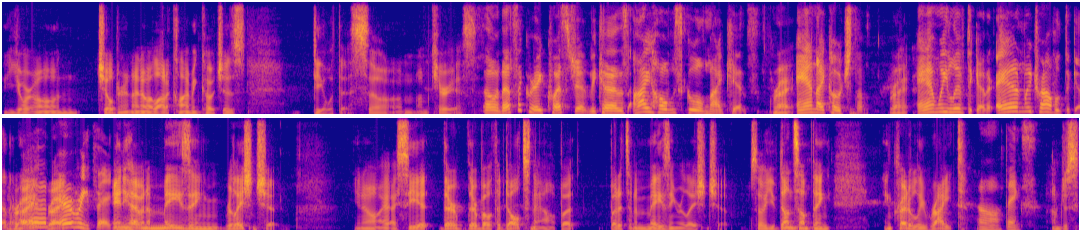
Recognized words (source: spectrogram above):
your own children? I know a lot of climbing coaches deal with this, so I'm I'm curious. Oh, that's a great question because I homeschooled my kids Right, and I coached them right, and we lived together and we traveled together right, and right. everything. and you have an amazing relationship. You know, I, I see it. They're they're both adults now, but but it's an amazing relationship. So you've done something incredibly right. oh, thanks. I'm just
